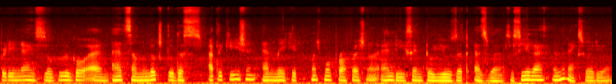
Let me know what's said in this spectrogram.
pretty nice. So we'll go and add some looks to this application and make it much more professional and decent to use it as well. So see you guys in the next video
